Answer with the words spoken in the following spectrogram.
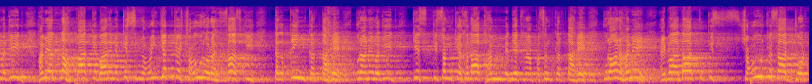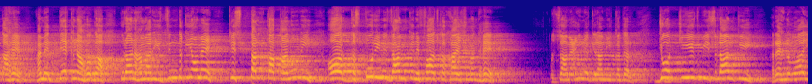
مجید ہمیں اللہ پاک کے بارے میں کس نوعیت کے شعور اور احساس کی تلقین کرتا ہے۔ قرآن مجید کس قسم کے اخلاق ہم میں دیکھنا پسند کرتا ہے۔ قرآن ہمیں عبادات کو کس شعور کے ساتھ جوڑتا ہے، ہمیں دیکھنا ہوگا۔ قرآن ہماری زندگیوں میں کس طرح کا قانونی اور دستوری نظام کے نفاذ کا خواہش مند ہے۔ سامعین گرامی قدر، جو چیز بھی اسلام کی رہنمائی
